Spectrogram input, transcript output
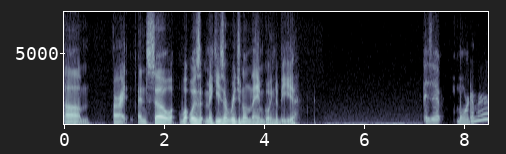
Um, all right. And so, what was Mickey's original name going to be? Is it Mortimer?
